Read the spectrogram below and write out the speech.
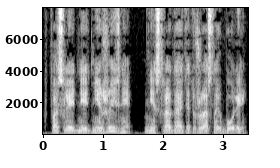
в последние дни жизни не страдать от ужасных болей.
